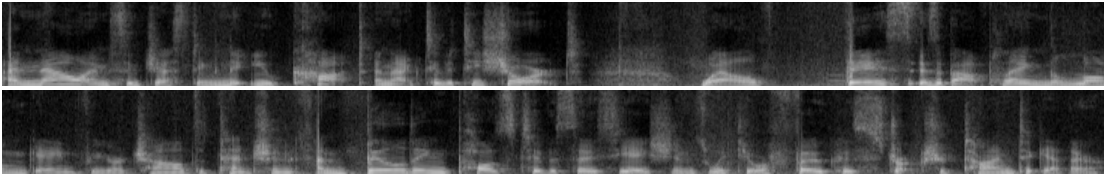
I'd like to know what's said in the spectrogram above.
and now I'm suggesting that you cut an activity short. Well, this is about playing the long game for your child's attention and building positive associations with your focused, structured time together.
